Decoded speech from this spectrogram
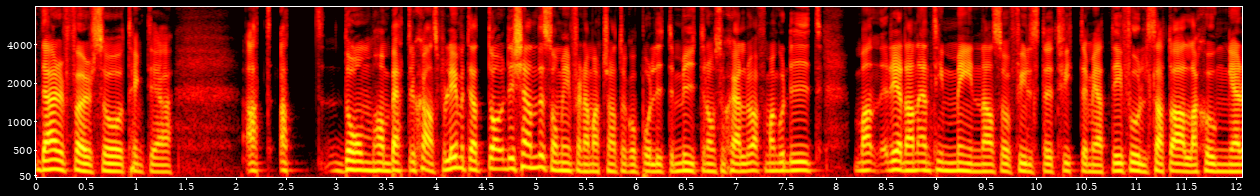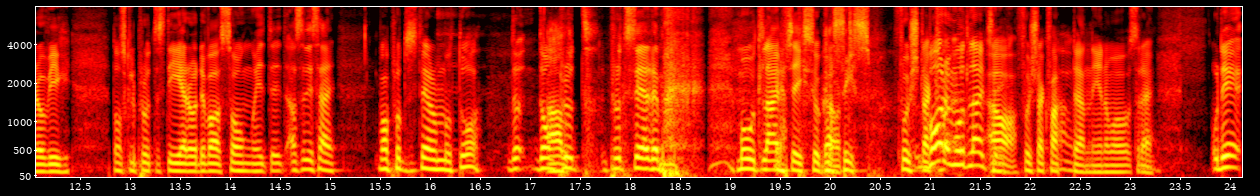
Därför så tänkte jag att, att de har en bättre chans. Problemet är att de, det kändes som inför den här matchen att de går på lite myten om sig själva, för man går dit, man, redan en timme innan så fylls det Twitter med att det är fullsatt och alla sjunger och vi, de skulle protestera och det var sång och hit och dit. Alltså det är så här, Vad protesterar de mot då? de, de pro, protesterade mot Leipzig såklart. Rasism. Första Var det mot Leipzig? Ja, första kvarten Ah, okej. genom och sådär. Och, det,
